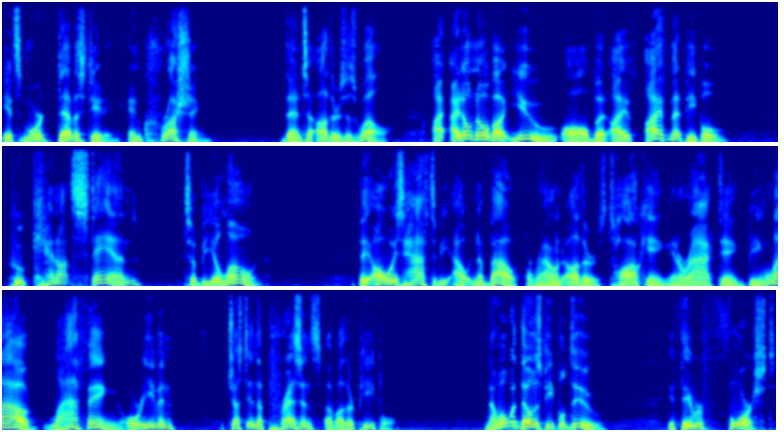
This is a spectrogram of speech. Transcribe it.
it's more devastating and crushing than to others as well. I, I don't know about you all, but I've I've met people who cannot stand to be alone. They always have to be out and about, around others, talking, interacting, being loud, laughing, or even just in the presence of other people. Now, what would those people do if they were forced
